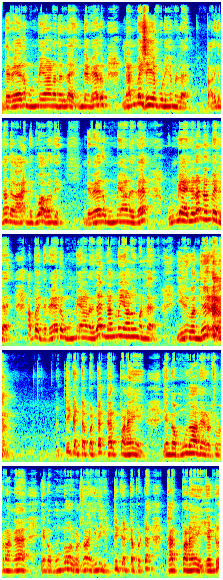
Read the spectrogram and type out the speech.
இந்த வேதம் உண்மையானதல்ல. இந்த வேதம் நன்மை செய்யக்கூடியதும் இல்லை. இப்போ அதுக்கு தான் இந்த இந்த துவா வருது. இந்த வேதம் உண்மையானதில்லை. உண்மையாக இல்லைன்னா நன்மை இல்லை. அப்போ இந்த வேதம் உண்மையானதில்லை நன்மையானதும் அல்ல. இது வந்து சுத்தி கட்டப்பட்ட கற்பனை. எங்கள் மூதாதையர்கள் சொல்கிறாங்க எங்கள் முன்னோர்கள் சொல்கிறாங்க இது இட்டு கட்டப்பட்ட கற்பனை என்று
